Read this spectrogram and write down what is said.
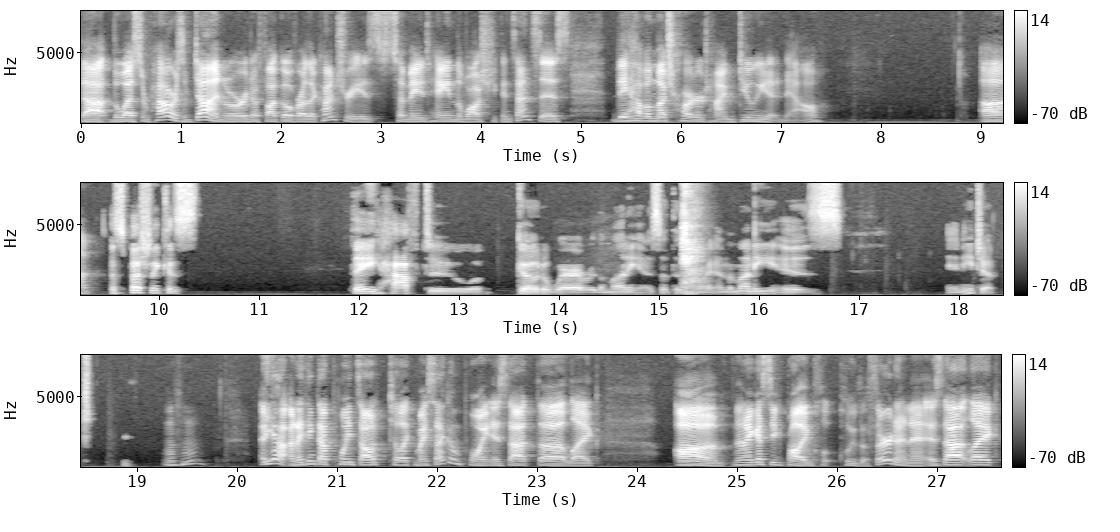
that the western powers have done in order to fuck over other countries to maintain the Washington consensus, they have a much harder time doing it now. Um especially because they have to go to wherever the money is at this point, and the money is in Egypt. Mm-hmm. Uh, yeah, and I think that points out to like my second point is that the like um, and I guess you could probably include the third in it, is that like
